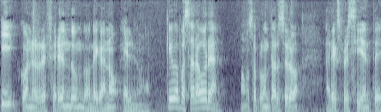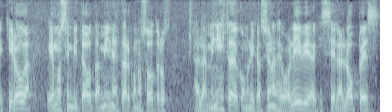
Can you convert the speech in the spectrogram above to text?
y con el referéndum donde ganó el no. ¿Qué va a pasar ahora? Vamos a preguntárselo al expresidente Quiroga. Hemos invitado también a estar con nosotros a la ministra de Comunicaciones de Bolivia, Gisela López,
